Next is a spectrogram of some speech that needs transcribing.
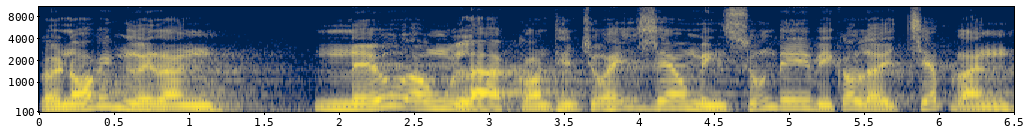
Rồi nói với người rằng nếu ông là con Thiên Chúa, hãy gieo mình xuống đi, vì có lời chép rằng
